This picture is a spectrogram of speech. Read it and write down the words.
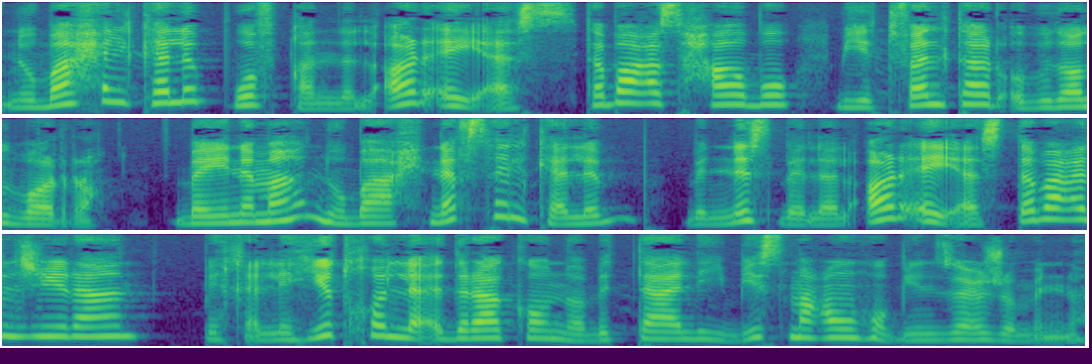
نباح الكلب وفقا لل RAS تبع أصحابه بيتفلتر وبضل برا بينما نباح نفس الكلب بالنسبة لل RAS تبع الجيران بخليه يدخل لإدراكهم وبالتالي بيسمعوه وبينزعجوا منه.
